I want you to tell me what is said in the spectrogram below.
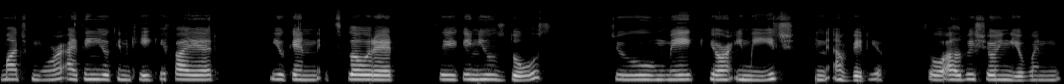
much more. I think you can cakeify it, you can explode it, so you can use those to make your image in a video. So I'll be showing you when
